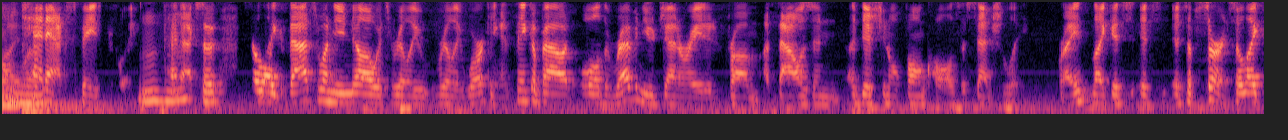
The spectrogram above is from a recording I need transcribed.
right. 10x basically, mm-hmm. 10x. So so like that's when you know it's really really working. And think about all the revenue generated from a thousand additional phone calls, essentially right? Like it's it's it's absurd. So like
